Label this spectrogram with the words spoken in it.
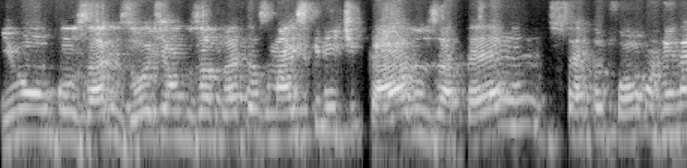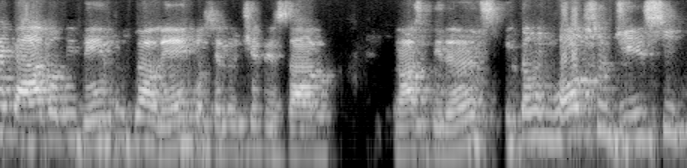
E o Gonzalez hoje é um dos atletas mais criticados, até de certa forma renegado ali dentro do elenco, sendo utilizado no aspirantes. Então o Robson disse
